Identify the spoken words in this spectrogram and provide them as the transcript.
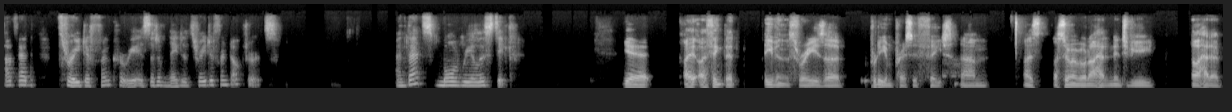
I've had three different careers that have needed three different doctorates. And that's more realistic. Yeah, I, I think that even the three is a pretty impressive feat. Um, I, I still remember when I had an interview, I had a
